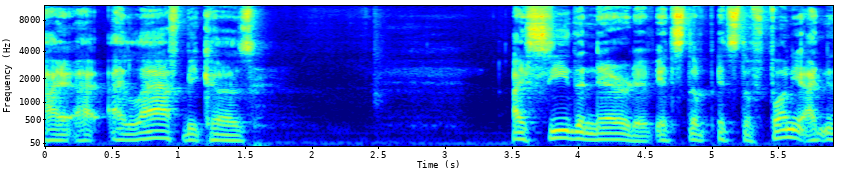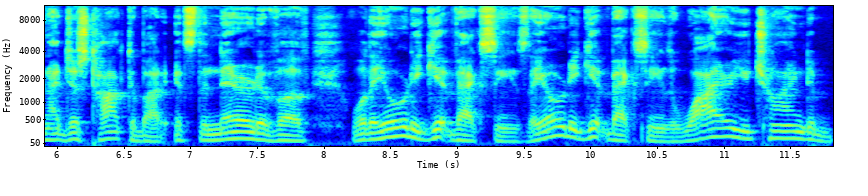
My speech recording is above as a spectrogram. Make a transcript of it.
I, I, I laugh because I see the narrative. It's the it's the funny, I, and I just talked about it. It's the narrative of well, they already get vaccines. They already get vaccines. Why are you trying to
